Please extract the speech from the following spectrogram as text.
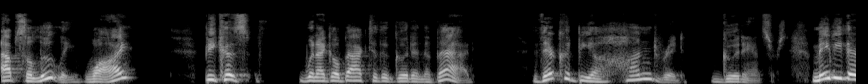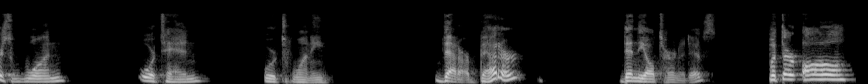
Absolutely. Why? Because when I go back to the good and the bad, there could be a hundred good answers. Maybe there's one or 10 or 20 that are better than the alternatives, but they're all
